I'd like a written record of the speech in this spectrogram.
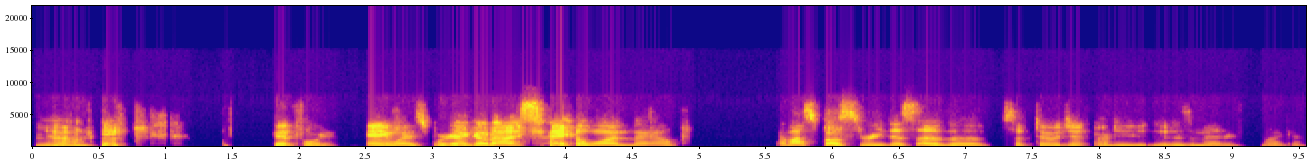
You know what I mean? Good for you. Anyways, we're going to go to Isaiah 1 now. Am I supposed to read this out of the Septuagint, or do you, it doesn't matter, Micah?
